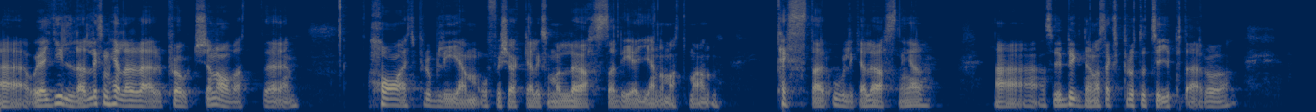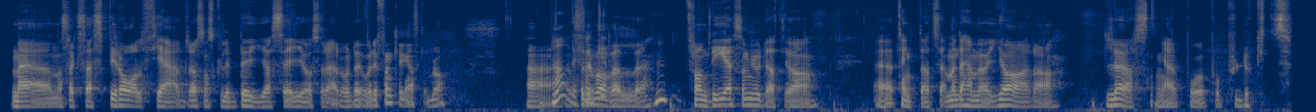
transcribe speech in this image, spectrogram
Eh, och jag gillade liksom hela den där approachen av att eh, ha ett problem och försöka liksom att lösa det genom att man testar olika lösningar. Så vi byggde någon slags prototyp där och med någon slags spiralfjädrar som skulle böja sig och sådär och det, och det funkar ganska bra. Eh, Ja, det så det var väl eh, från det som gjorde att jag eh, tänkte att men det här med att göra lösningar på, på produkt,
